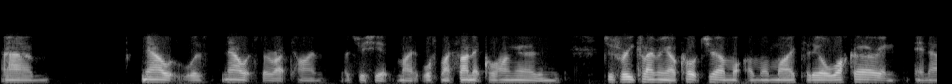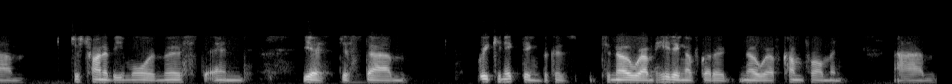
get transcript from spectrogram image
Um, now it was now it's the right time, especially at my with my son at Kohanga and just reclaiming our culture. I'm, I'm on my te reo waka and and um, just trying to be more immersed and yeah, just um, reconnecting because to know where I'm heading, I've got to know where I've come from and um,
